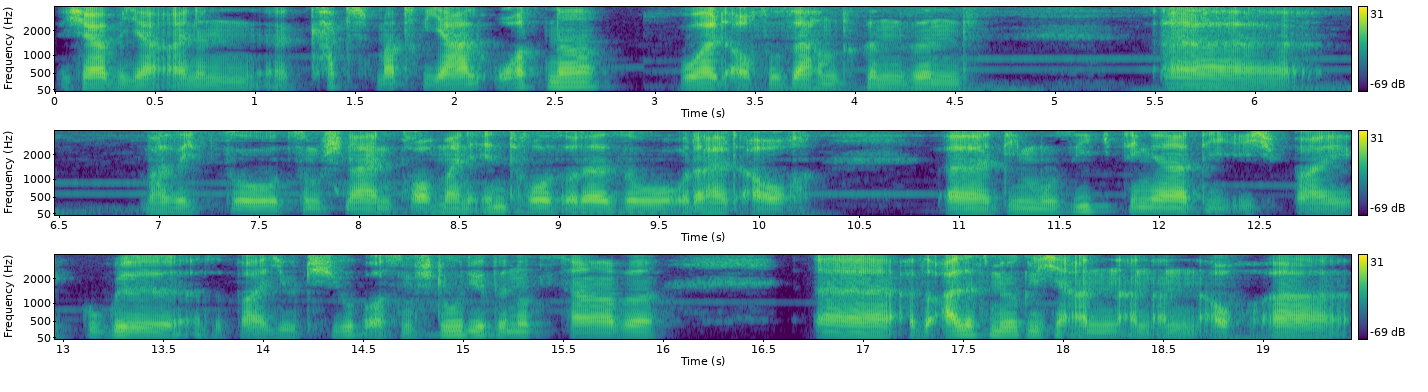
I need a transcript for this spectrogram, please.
Ich habe ja einen äh, Cut-Material-Ordner, wo halt auch so Sachen drin sind, äh, was ich so zum Schneiden brauche, meine Intros oder so, oder halt auch äh, die Musikdinger, die ich bei Google, also bei YouTube aus dem Studio benutzt habe. Äh, also alles Mögliche an, an, an auch äh,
